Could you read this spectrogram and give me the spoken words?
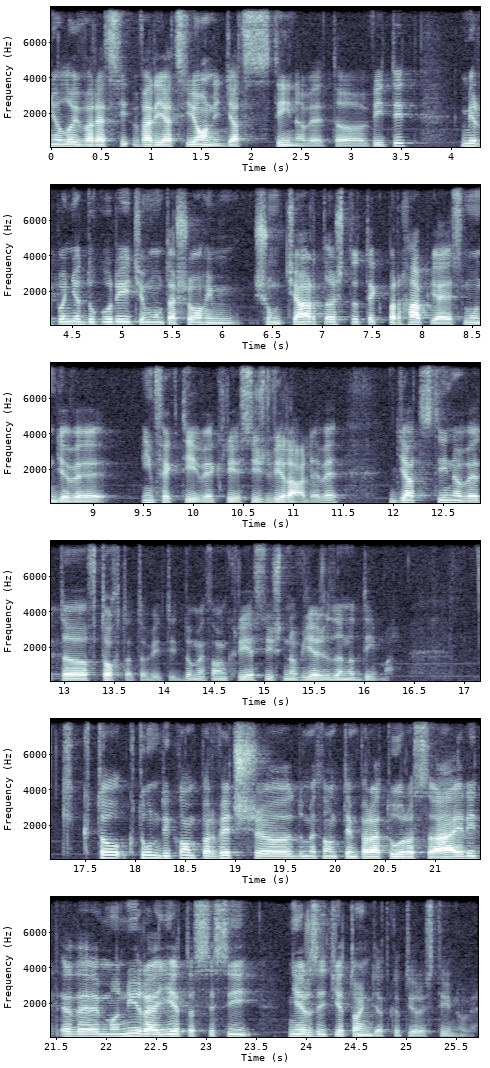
një lloj variacioni gjatë stinëve të vitit, mirëpo një dukuri që mund ta shohim shumë qartë është tek përhapja e sëmundjeve infektive, kryesisht viraleve, gjatë stinëve të ftohta të vitit, domethënë kryesisht në vjeshtë dhe në dimër. Këtu ndikon përveç domethënë temperaturës së ajrit edhe mënyra e jetës se si njerëzit jetojnë gjatë këtyre stinëve.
